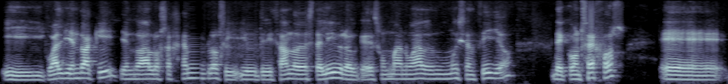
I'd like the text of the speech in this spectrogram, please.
Y igual yendo aquí, yendo a los ejemplos y, utilizando este libro, que es un manual muy sencillo de consejos, eh,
